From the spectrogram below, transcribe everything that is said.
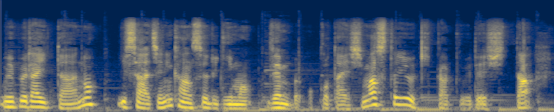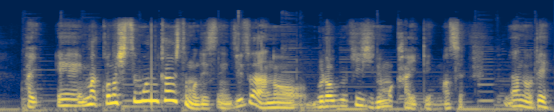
ウェブライターのリサーチに関する疑問、全部お答えしますという企画でした。はい。えー、まあ、この質問に関してもですね、実はあの、ブログ記事にも書いています。なので、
